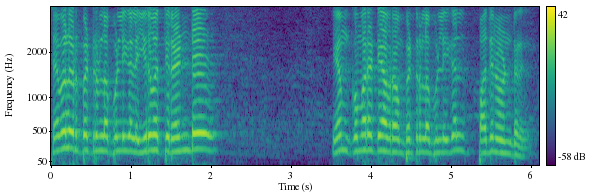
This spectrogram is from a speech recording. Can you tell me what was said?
செவலூர் பெற்றுள்ள புள்ளிகள் இருபத்தி ரெண்டு. எம். குமரட்டியாபுரம் பெற்றுள்ள புள்ளிகள் பதினொன்று.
